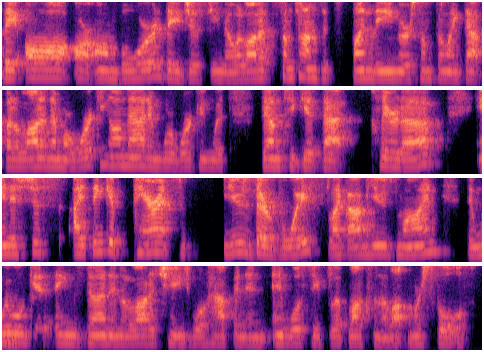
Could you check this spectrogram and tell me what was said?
They all are on board. They just, you know, a lot of sometimes it's funding or something like that, but a lot of them are working on that, and we're working with them to get that cleared up. And it's just, I think if parents use their voice like I've used mine, then we mm. will get things done and a lot of change will happen and, and we'll see flip flops in a lot more schools.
